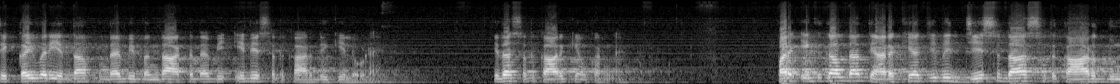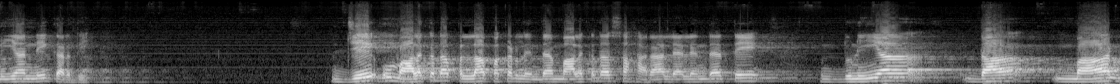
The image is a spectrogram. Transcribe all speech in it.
ਤੇ ਕਈ ਵਾਰੀ ਇਦਾਂ ਹੁੰਦਾ ਵੀ ਬੰਦਾ ਆਖਦਾ ਵੀ ਇਹਦੇ ਸਤਕਾਰ ਦੀ ਕੀ ਲੋੜ ਹੈ? ਇਹਦਾ ਸਤਕਾਰ ਕਿਉਂ ਕਰਨਾ ਹੈ? ਪਰ ਇੱਕ ਗੱਲ ਦਾ ਧਿਆਨ ਰੱਖਿਆ ਜੀ ਵੀ ਜਿਸ ਦਾ ਸਤਕਾਰ ਦੁਨੀਆ ਨਹੀਂ ਕਰਦੀ, ਜੇ ਉਹ ਮਾਲਕ ਦਾ ਪੱਲਾ ਪਕੜ ਲੈਂਦਾ, ਮਾਲਕ ਦਾ ਸਹਾਰਾ ਲੈ ਲੈਂਦਾ ਤੇ ਦੁਨੀਆ ਦਾ ਮਾਨ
